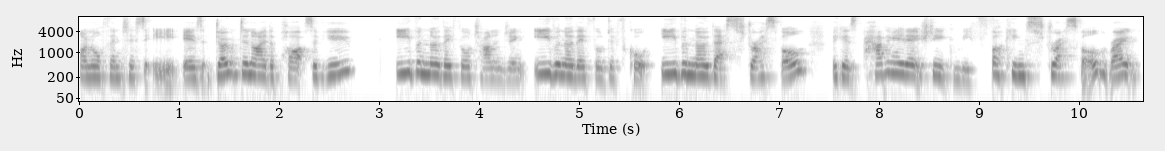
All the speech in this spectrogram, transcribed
on authenticity is don't deny the parts of you even though they feel challenging, even though they feel difficult, even though they're stressful, because having ADHD can be fucking stressful, right?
